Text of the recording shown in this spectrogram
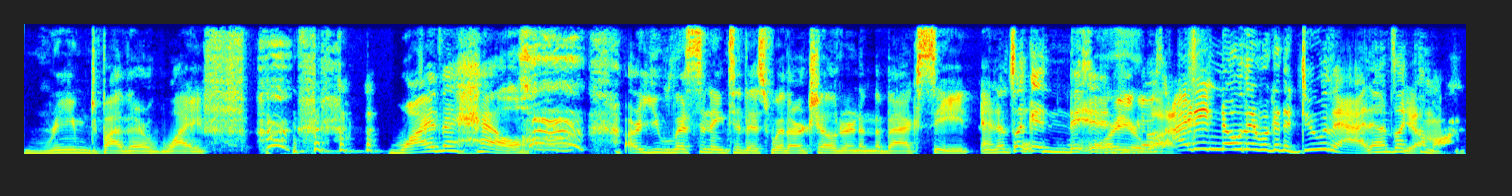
reamed by their wife. Why the hell are you listening to this with our children in the back seat? And it's like, and, and he goes, wives. I didn't know they were going to do that. And I was like, Yeah. come on.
